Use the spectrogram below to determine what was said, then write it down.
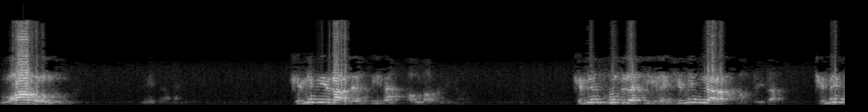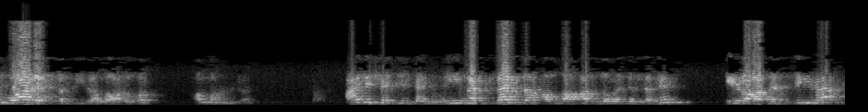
Var olur. Kimin iradesiyle? Allah'ın iradesi. Kimin kudretiyle, kimin yaratmasıyla, kimin var etmesiyle var olur? Allah'ın iradesi. Aynı şekilde nimetler de Allah Azze ve Celle'nin iradesiyle,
